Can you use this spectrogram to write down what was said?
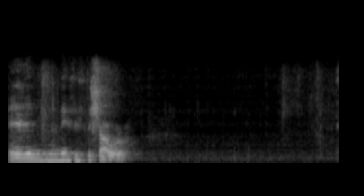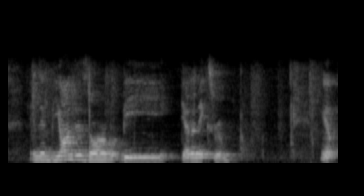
and this is the shower. And then beyond this door would be the other next room. Yep.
